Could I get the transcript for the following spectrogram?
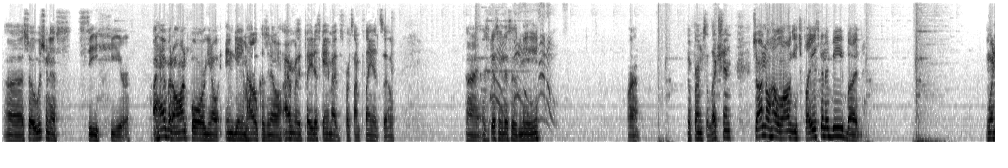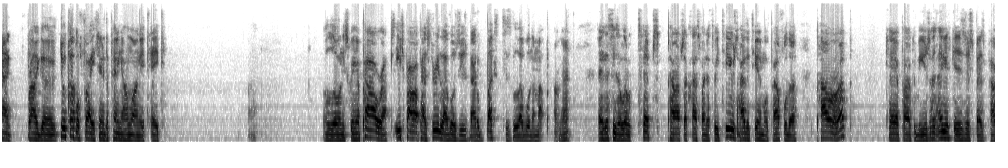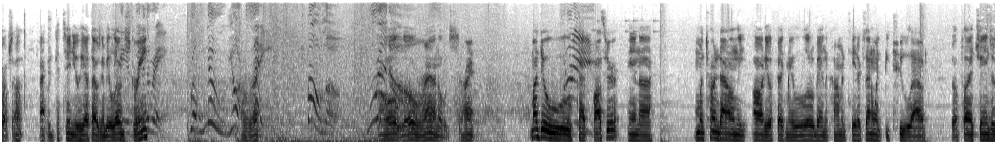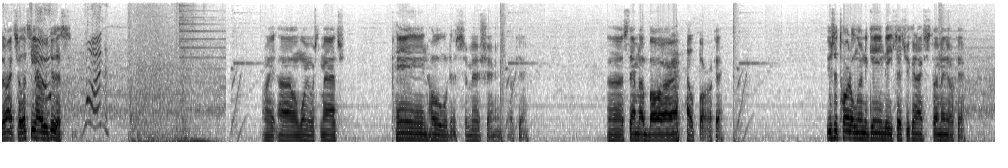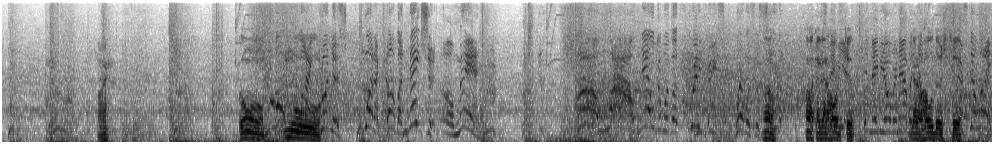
Uh, so we're just gonna see here. I have it on for you know in-game help because you know I haven't really played this game. It's the first time playing it, so. Alright, I was guessing this is me. Alright. Confirm selection. So I don't know how long each fight is gonna be, but when I probably go do a couple fights, you know, depending on how long they take. Below any screen of power ups. Each power up has three levels. Use battle bucks to level them up. Okay. I guess these are little tips. Power-ups are classified into three tiers. The higher the tier, the more powerful the power-up. Okay, a power can be used. I guess it's just best power-ups. Oh, Alright, we continue here. I thought it was going to be a loading screen. New York All right. City, Bolo Reynolds. Bolo Reynolds. Alright. I'm going to do kind of pause here, and uh, I'm going to turn down the audio effect maybe a little bit in the commentator, because I don't want it to be too loud. So apply changes. Alright, so let's see how we do this. Alright, uh, one more match. Pin, hold, submission. Okay. Uh, stamina bar, health bar. Okay. Use the toy to learn the game that you said you can access toy menu. Okay. Alright. Boom. Oh my goodness! What a combination! Oh man! Oh wow! Nailed with a three-piece. Where was the oh. soda? Oh. Oh, okay, I gotta hold it too. It may be over now, but I gotta no, hold those two. There's still life.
